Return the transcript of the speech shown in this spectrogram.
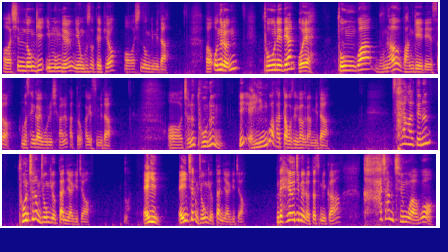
어, 신동기 인문교육연구소 대표 어, 신동기입니다. 어, 오늘은 돈에 대한 오해, 돈과 문화의 관계에 대해서 한번 생각해 보는 시간을 갖도록 하겠습니다. 어, 저는 돈은 애인과 같다고 생각을 합니다. 사랑할 때는 돈처럼 좋은 게 없다는 이야기죠. 애인, 애인처럼 좋은 게 없다는 이야기죠. 근데 헤어지면 어떻습니까? 가장 증오하고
